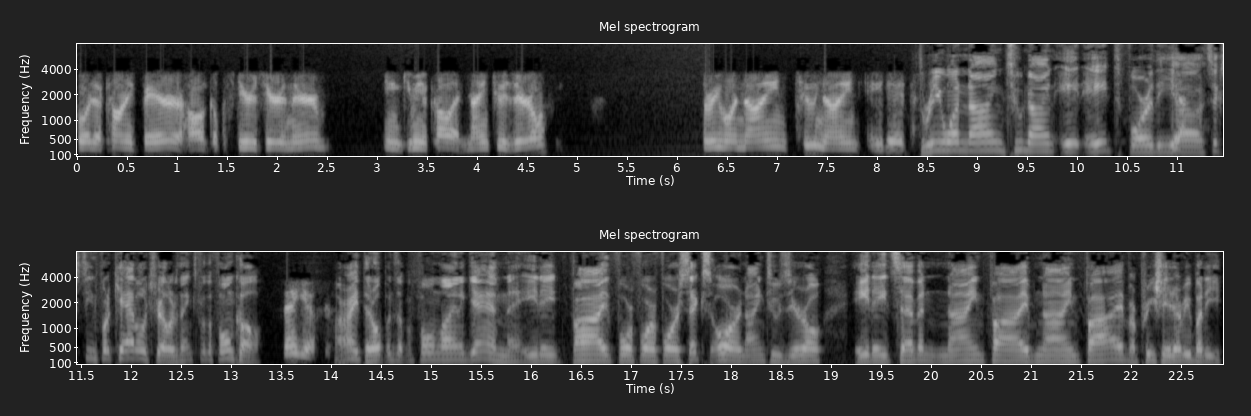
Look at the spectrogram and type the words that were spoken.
go to the county fair or haul a couple steers here and there, you can give me a call at 920 319 2988. 319 2988 319-2988 for the 16 uh, foot cattle trailer. Thanks for the phone call. Thank you. All right, that opens up a phone line again 885 4446 or 920 887 9595. Appreciate everybody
